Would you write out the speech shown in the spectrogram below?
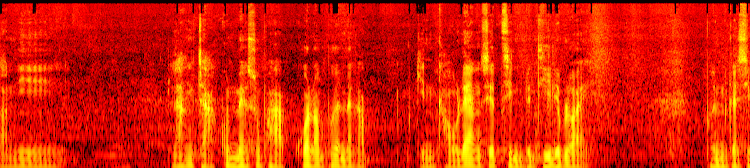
ตอนนี้หลังจากคุณแม่สุภาพครัวลำเพิ่นนะครับ กินเขาแรงเสร็จสิ้นเป็นที่เรียบร้อย เพิ่นก็สิ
